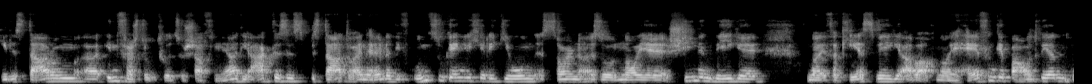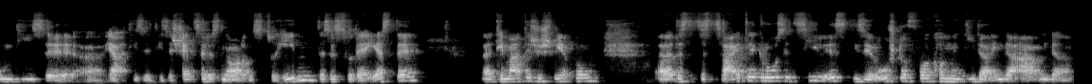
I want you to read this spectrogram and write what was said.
geht es darum, äh, Infrastruktur zu schaffen. Ja, die Arktis ist bis dato eine relativ unzugängliche Region. Es sollen also neue Schienenwege, neue Verkehrswege, aber auch neue Häfen gebaut werden, um diese, äh, ja, diese, diese Schätze des Nordens zu heben. Das ist so der erste äh, thematische Schwerpunkt. Das, das zweite große Ziel ist, diese Rohstoffvorkommen, die da in der, in der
